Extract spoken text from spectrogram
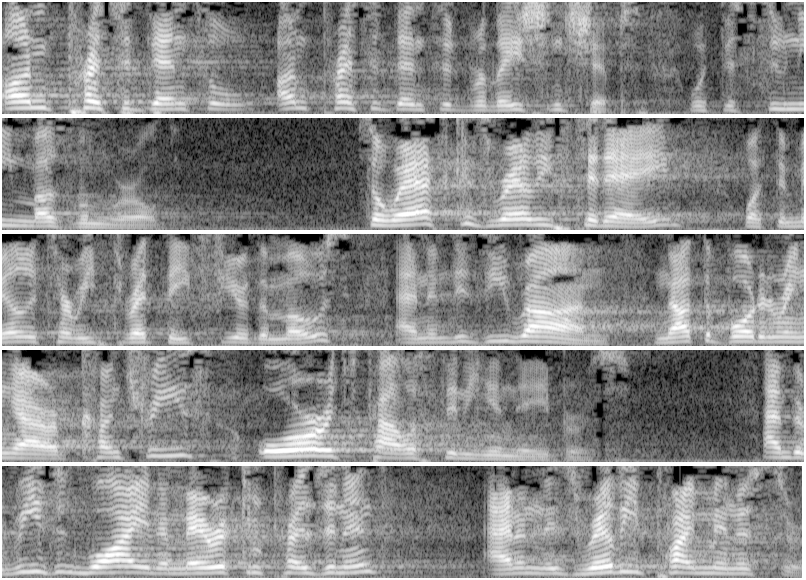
unprecedented, unprecedented relationships with the Sunni Muslim world. So ask Israelis today what the military threat they fear the most, and it is Iran, not the bordering Arab countries or its Palestinian neighbors. And the reason why an American president and an Israeli prime minister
